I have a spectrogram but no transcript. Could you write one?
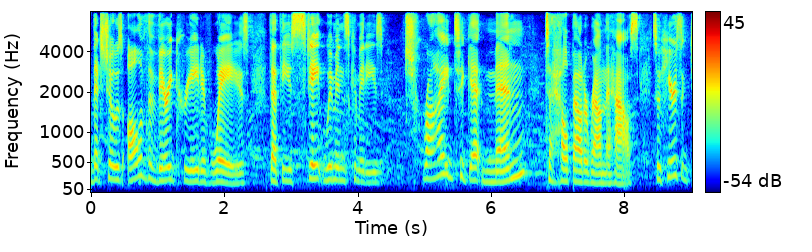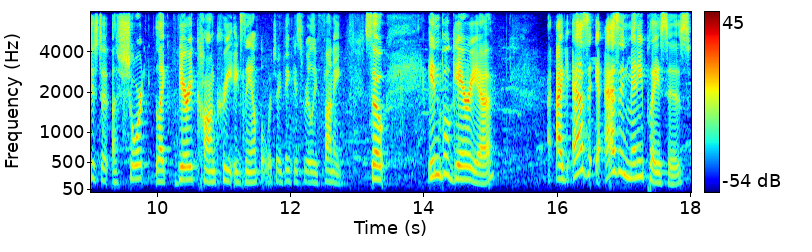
that shows all of the very creative ways that these state women's committees tried to get men to help out around the house. So here's just a, a short, like very concrete example, which I think is really funny. So in Bulgaria, I, as, as in many places,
